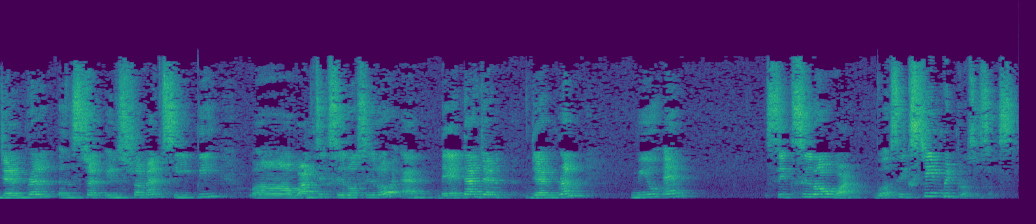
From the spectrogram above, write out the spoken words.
General Instru Instrument CP uh, 1600 and Data Gen General MUN 601 were 16-bit processors.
